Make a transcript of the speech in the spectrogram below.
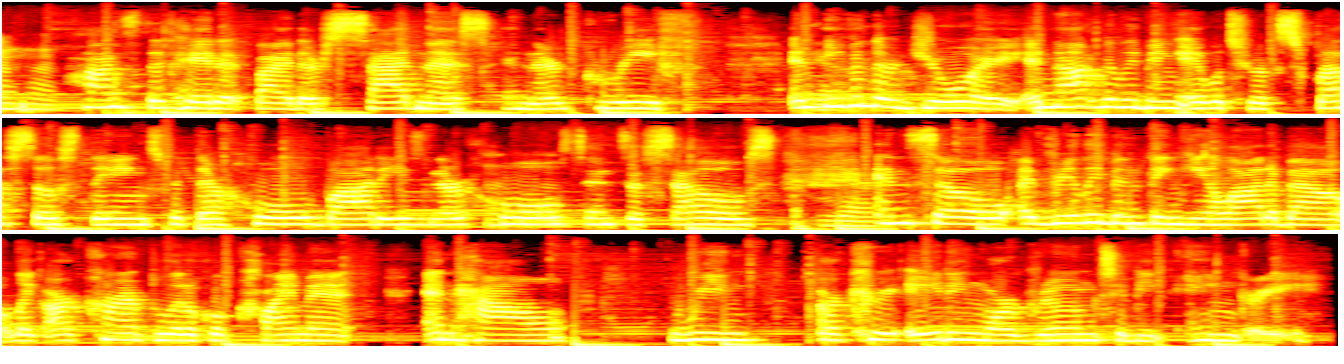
mm-hmm. constipated by their sadness and their grief and yeah. even their joy and not really being able to express those things with their whole bodies and their whole mm-hmm. sense of selves. Yeah. And so I've really been thinking a lot about like our current political climate and how we are creating more room to be angry.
